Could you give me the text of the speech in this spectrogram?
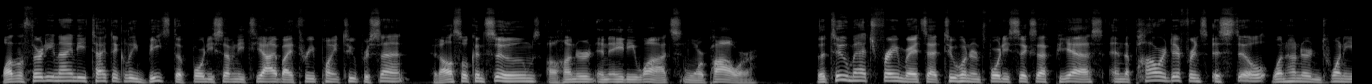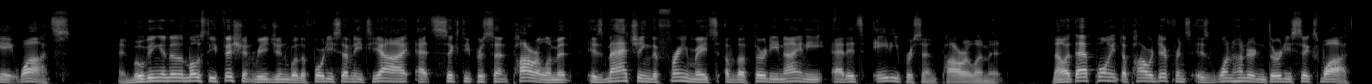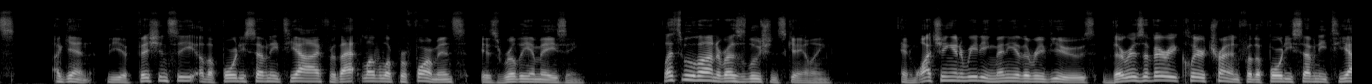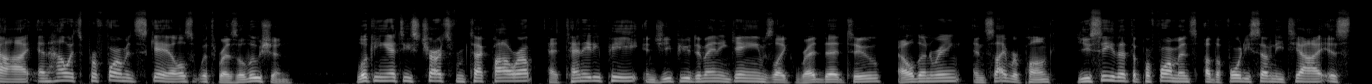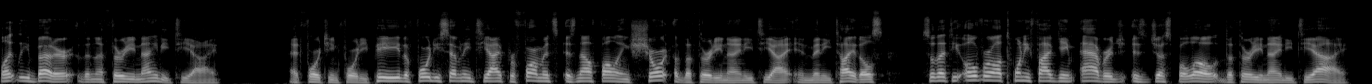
While the 3090 technically beats the 4070 Ti by 3.2%, it also consumes 180 watts more power. The two match frame rates at 246 FPS, and the power difference is still 128 watts. And moving into the most efficient region with the 4070 Ti at 60% power limit is matching the frame rates of the 3090 at its 80% power limit. Now at that point, the power difference is 136 watts. Again, the efficiency of the 4070 Ti for that level of performance is really amazing. Let's move on to resolution scaling. In watching and reading many of the reviews, there is a very clear trend for the 4070 Ti and how its performance scales with resolution. Looking at these charts from Tech PowerUp, at 1080p in GPU demanding games like Red Dead 2, Elden Ring, and Cyberpunk, you see that the performance of the 4070 Ti is slightly better than the 3090 Ti. At 1440p, the 4070 Ti performance is now falling short of the 3090 Ti in many titles, so that the overall 25 game average is just below the 3090 Ti.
